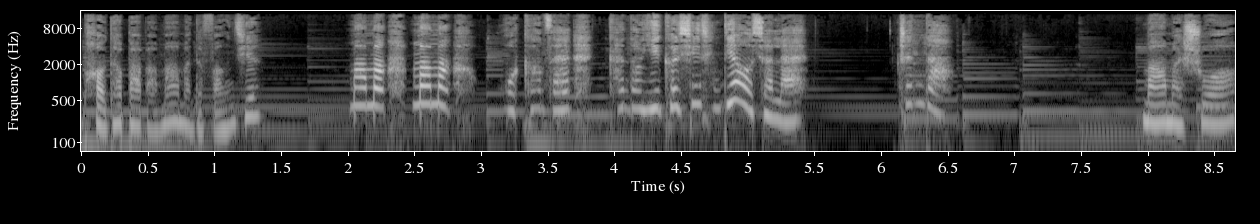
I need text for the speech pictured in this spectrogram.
跑到爸爸妈妈的房间：“妈妈，妈妈，我刚才看到一颗星星掉下来。”真的，妈妈说：“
